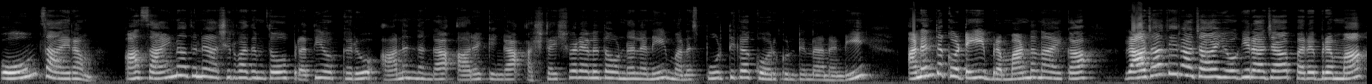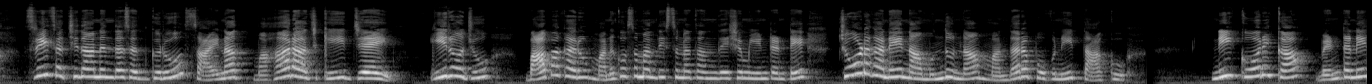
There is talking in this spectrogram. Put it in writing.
ఓం సాయిరామ్. ఆ సాయినాథుని ఆశీర్వాదంతో ప్రతి ఒక్కరూ ఆనందంగా ఆరోగ్యంగా అష్టైశ్వర్యాలతో ఉండాలని మనస్ఫూర్తిగా కోరుకుంటున్నానండి. అనంతకోటి బ్రహ్మాండ నాయక రాజాదిరాజా యోగిరాజా పరబ్రహ్మ శ్రీ సచ్చిదానంద సద్గురు సాయినాథ్ మహారాజ్కి జై. ఈరోజు బాబా గారు మన కోసం అందిస్తున్న సందేశం ఏంటంటే చూడగానే నా ముందున్న మందార పువ్వుని తాకు. నీ కోరిక వెంటనే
